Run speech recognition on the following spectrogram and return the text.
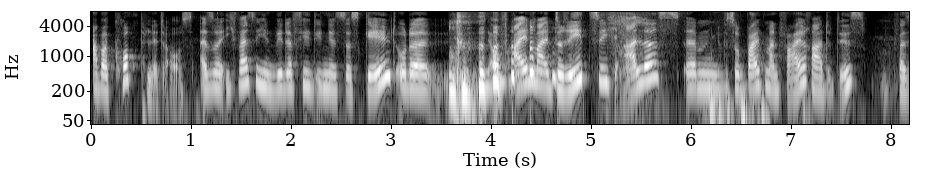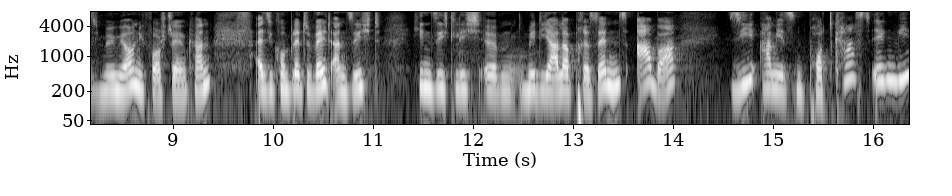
aber komplett aus. Also ich weiß nicht, entweder fehlt ihnen jetzt das Geld oder auf einmal dreht sich alles, ähm, sobald man verheiratet ist, was ich mir auch nicht vorstellen kann, also die komplette Weltansicht hinsichtlich ähm, medialer Präsenz. Aber sie haben jetzt einen Podcast irgendwie,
